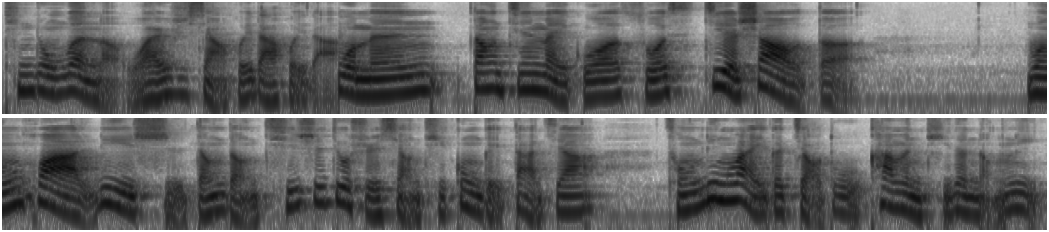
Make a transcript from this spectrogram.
听众问了，我还是想回答回答。我们当今美国所介绍的文化、历史等等，其实就是想提供给大家。从另外一个角度看问题的能力，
